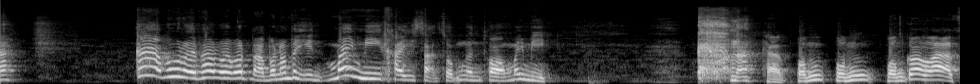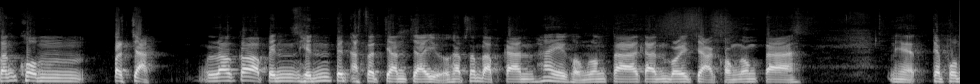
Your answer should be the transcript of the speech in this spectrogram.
นะกล้าพูดเลยพระวัดป่าบนน้ำพระอินไม่มีใครสะสมเงินทองไม่มี นะครับผมผมผมก็ว่าสังคมประจักษ์แล้วก็เป็นเห็นเป็นอัศจรรย์ใจอยู่ครับสำหรับการให้ของหลวงตาการบริจาคของหลวงตาเนี่ยแต่ผม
